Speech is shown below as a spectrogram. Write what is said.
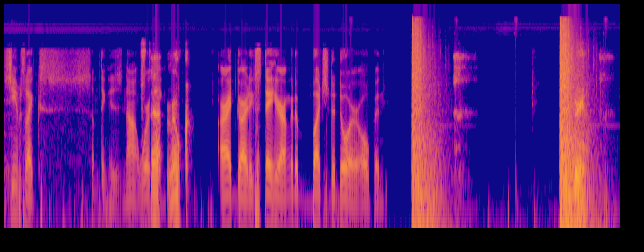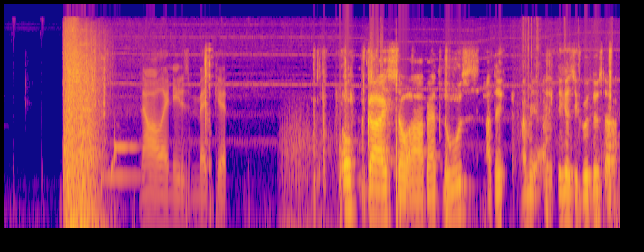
Seems like something is not Is working. that milk? All right, Gardic, stay here. I'm gonna budge the door open. Damn. Now all I need is medkit. Oh, guys, so uh, bad news. I think I mean I think it's a good news. Uh,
